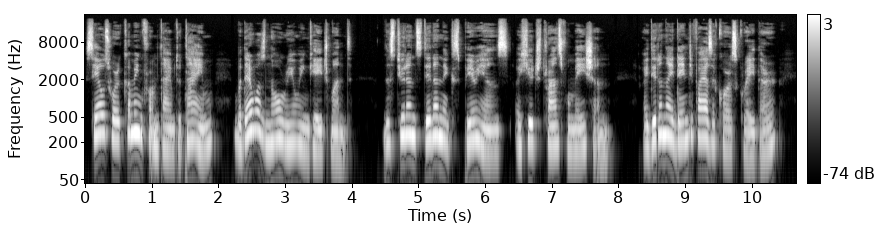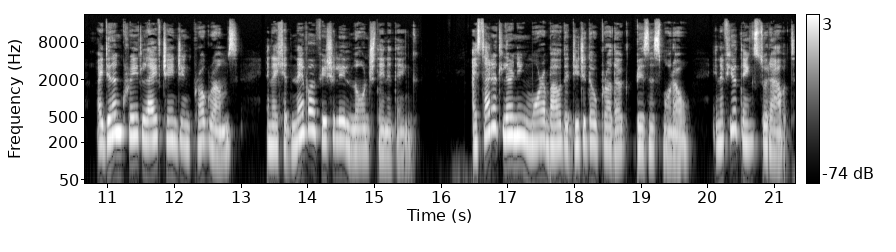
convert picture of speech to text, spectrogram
Sales were coming from time to time, but there was no real engagement. The students didn't experience a huge transformation. I didn't identify as a course creator. I didn't create life changing programs, and I had never officially launched anything. I started learning more about the digital product business model, and a few things stood out.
